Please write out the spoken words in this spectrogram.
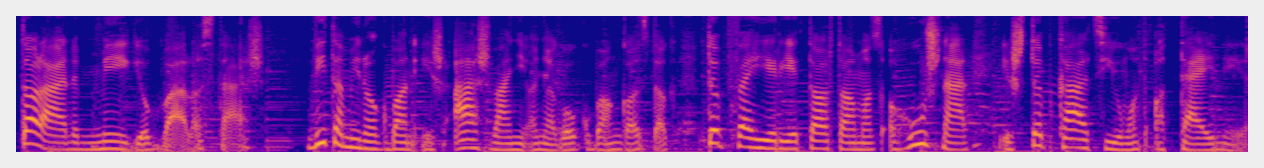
talán még jobb választás. Vitaminokban és ásványi anyagokban gazdag, több fehérjét tartalmaz a húsnál és több kálciumot a tejnél.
